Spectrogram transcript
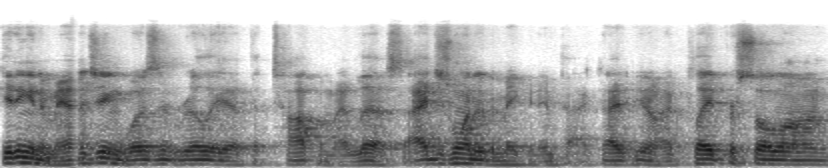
getting into managing wasn't really at the top of my list. I just wanted to make an impact. I you know I played for so long,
